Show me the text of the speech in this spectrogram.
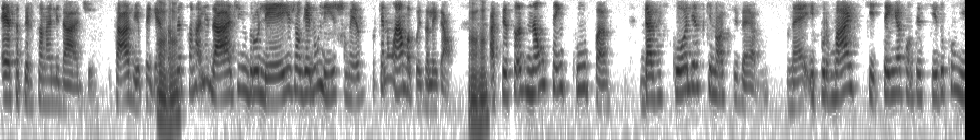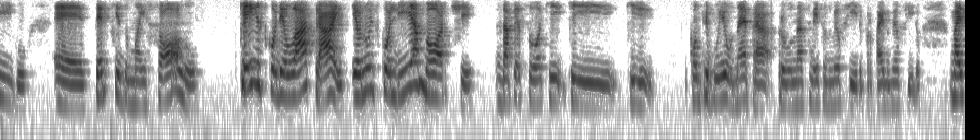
essa personalidade sabe? Eu peguei uhum. essa personalidade, embrulhei e joguei no lixo mesmo, porque não é uma coisa legal. Uhum. As pessoas não têm culpa das escolhas que nós fizemos, né? E por mais que tenha acontecido comigo é, ter sido mãe solo, quem escolheu lá atrás, eu não escolhi a morte da pessoa que, que, que contribuiu, né, para o nascimento do meu filho, para o pai do meu filho, mas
